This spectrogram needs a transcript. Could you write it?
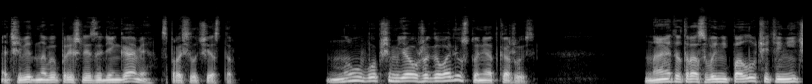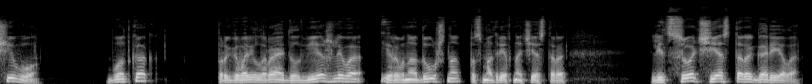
«Очевидно, вы пришли за деньгами?» — спросил Честер. «Ну, в общем, я уже говорил, что не откажусь. На этот раз вы не получите ничего. Вот как? — проговорил Райдел вежливо и равнодушно, посмотрев на Честера. Лицо Честера горело.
